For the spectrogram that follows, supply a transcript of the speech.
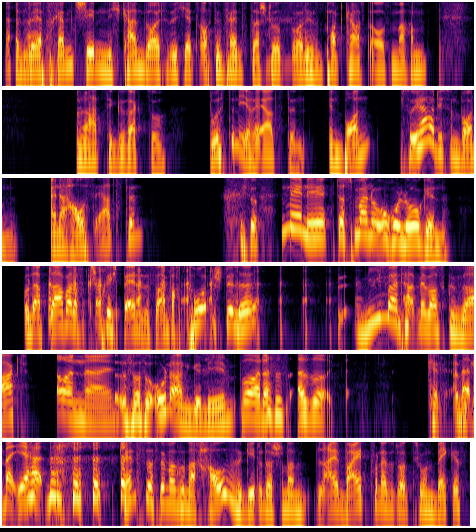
also wer Fremdschämen nicht kann, sollte sich jetzt aus dem Fenster stürzen oder diesen Podcast ausmachen. Und dann hat sie gesagt so, wo ist denn Ihre Ärztin? In Bonn? Ich so, ja, die ist in Bonn. Eine Hausärztin? Ich so, nee, nee, das ist meine Urologin. Und ab da war das Gespräch beendet. Es war einfach Totenstille. Niemand hat mir was gesagt. Oh nein. Es war so unangenehm. Boah, das ist also. Ken, also na, na, ja. kennst du das, wenn man so nach Hause geht oder schon dann weit von der Situation weg ist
